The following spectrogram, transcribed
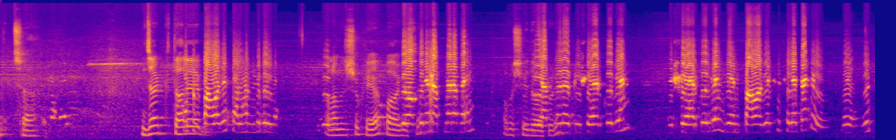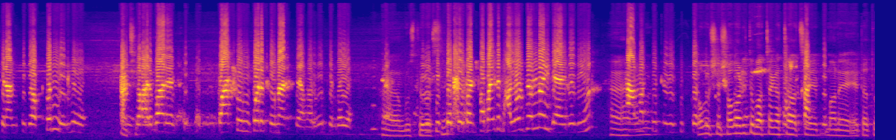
আচ্ছা। যাক তাহলে পাওয়া গেছে আলহামদুলিল্লাহ। আলহামদুলিল্লাহ শুক্রিয়া পাওয়া গেছে। আপনারা ভাই। অবশ্যই দোয়া করি আপনারা একটু শেয়ার করবেন শেয়ার করবেন যে পাওয়া গেছে ছেলেটাকে বুঝছেন আমি তো জব করি আচ্ছা। বারবার পাঁচশোর উপরে ফোন আসছে আমার বুঝছেন ভাইয়া? হ্যাঁ বুঝতে পারছি। সবাই তো ভালোর জন্যই দেয় যদিও। হ্যাঁ, হ্যাঁ, অবশ্যই সবারই তো বাচ্চা কাচ্চা আছে মানে এটা তো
